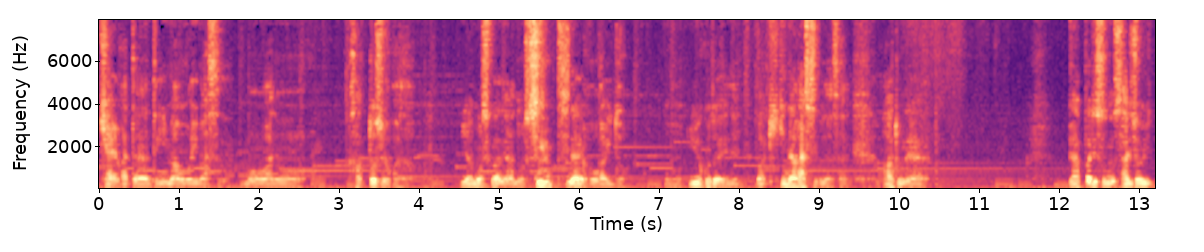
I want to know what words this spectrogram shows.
きゃよかったなって今思います。もうあのカットしようかな。いやもしくはねあの信じない方がいいと。いうことでね、まあ、聞き流してください。あとねやっぱりその最初言っ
